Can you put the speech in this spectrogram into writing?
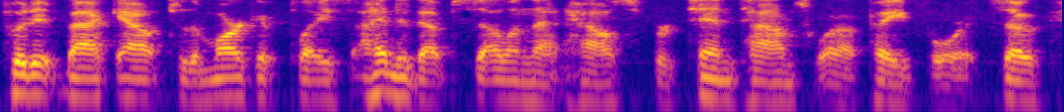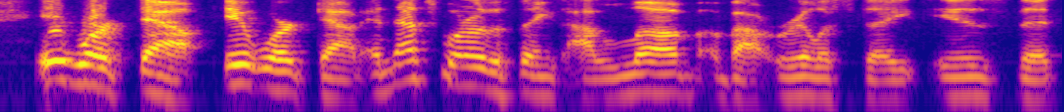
put it back out to the marketplace, I ended up selling that house for 10 times what I paid for it. So it worked out. It worked out. And that's one of the things I love about real estate is that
